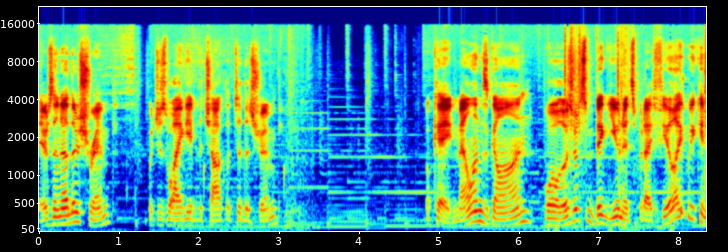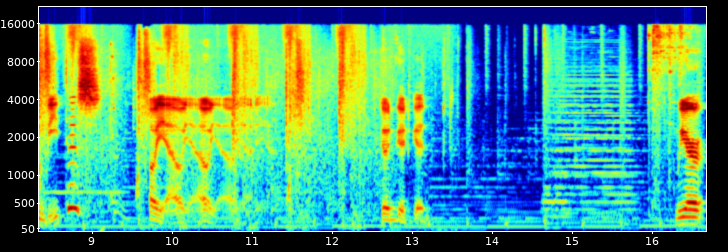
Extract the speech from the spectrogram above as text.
There's another shrimp, which is why I gave the chocolate to the shrimp. Okay, melon's gone. Whoa, those are some big units, but I feel like we can beat this? Oh yeah, oh yeah, oh yeah, oh yeah, yeah. Good, good, good. We are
